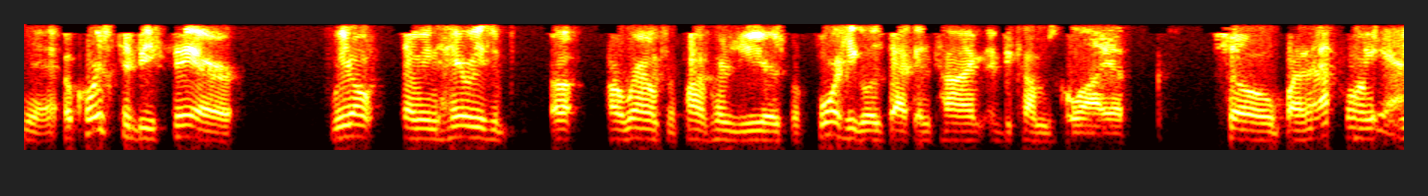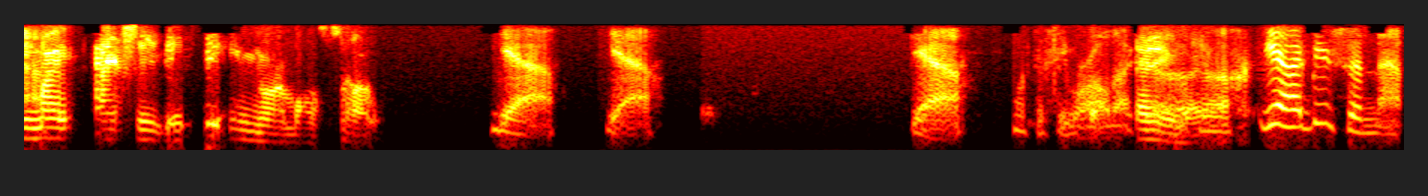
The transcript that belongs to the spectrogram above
Yeah, of course. To be fair, we don't. I mean, Harry's uh, around for 500 years before he goes back in time and becomes Goliath. So by that point, he might actually be speaking normal. So yeah, yeah, yeah. Have to see where all that goes. Anyway. Ugh. Yeah, I'd be interested in that.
